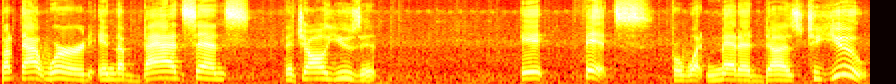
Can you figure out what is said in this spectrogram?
But that word, in the bad sense that y'all use it, it fits for what meta does to you.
